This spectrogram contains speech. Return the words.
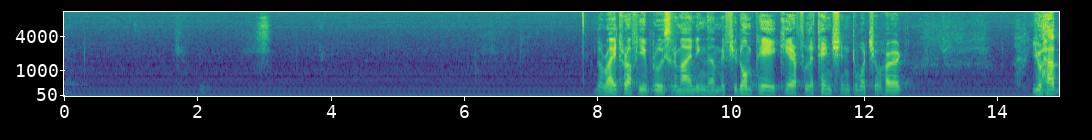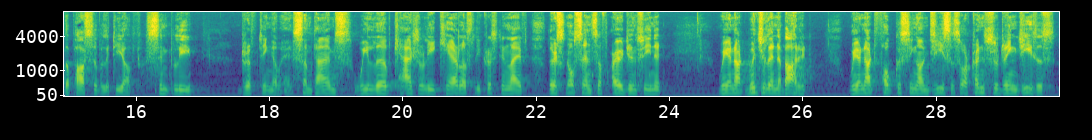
The writer of Hebrews is reminding them if you don't pay careful attention to what you've heard, you have the possibility of simply drifting away. Sometimes we live casually, carelessly Christian life. There's no sense of urgency in it. We are not vigilant about it. We are not focusing on Jesus or considering Jesus.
